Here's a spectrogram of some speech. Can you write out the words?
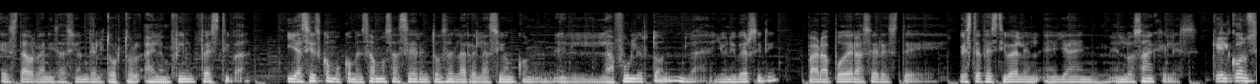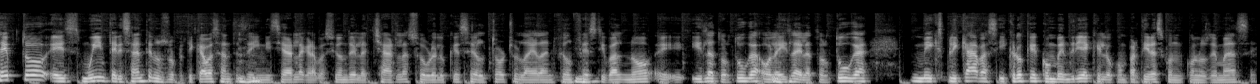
esta organización del Turtle Island Film Festival. Y así es como comenzamos a hacer entonces la relación con la Fullerton, la University, para poder hacer este, este festival en- allá en, en Los Ángeles. Que el concepto es muy interesante, nos lo platicabas antes de iniciar la grabación de la charla sobre lo que es el Torture Island Film Festival, ¿no? Eh, Isla Tortuga o la Isla de la Tortuga. Me explicabas y creo que convendría que lo compartieras con, con los demás eh,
